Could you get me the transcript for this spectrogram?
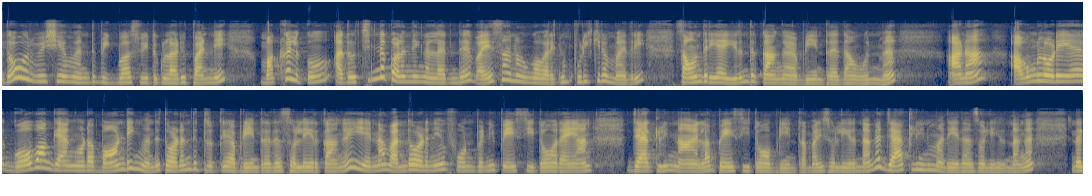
ஏதோ ஒரு விஷயம் வந்து பிக் பாஸ் வீட்டுக்குள்ளாடி பண்ணி மக்களுக்கும் அது சின்ன குழந்தைங்கள்லேருந்து வயசானவங்க வரைக்கும் பிடிக்கிற மாதிரி சௌந்தர்யா இருந்திருக்காங்க அப்படின்றது தான் உண்மை. ஆனால் அவங்களுடைய கோவா கேங்கோட பாண்டிங் வந்து தொடர்ந்துட்டுருக்கு அப்படின்றத சொல்லியிருக்காங்க. ஏன்னா வந்த உடனே ஃபோன் பண்ணி பேசிட்டோம். ரயான் ஜாக்லின் நான் எல்லாம் பேசிட்டோம் அப்படின்ற மாதிரி சொல்லியிருந்தாங்க. ஜாக்லினும் அதே தான் சொல்லியிருந்தாங்க. இந்த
